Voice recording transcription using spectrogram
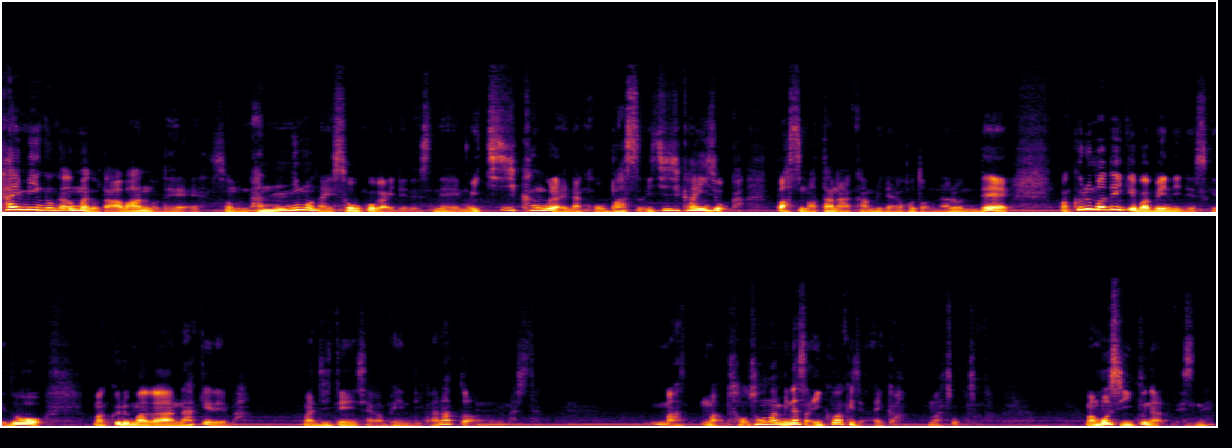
タイミングがうまいこと合わんのでその何にもない倉庫街でですねもう1時間ぐらいなんかこうバス1時間以上かバス待たなあかんみたいなことになるんで、まあ、車で行けば便利ですけど、まあ、車がなければ、まあ、自転車が便利かなとは思いました。まあまあそんな皆さん行くわけじゃないかまあそうかそうか、まあ、もし行くならですね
